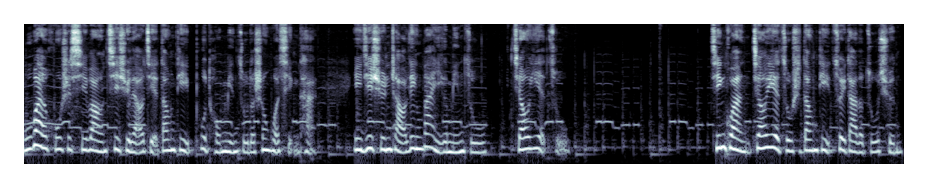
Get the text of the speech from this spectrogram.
无外乎是希望继续了解当地不同民族的生活形态，以及寻找另外一个民族——蕉叶族。尽管蕉叶族是当地最大的族群，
